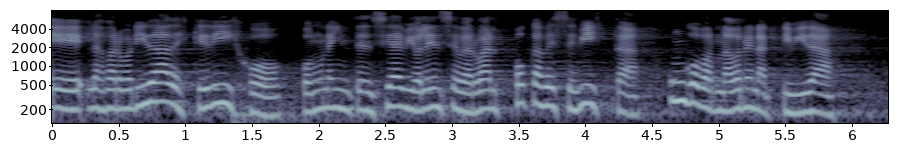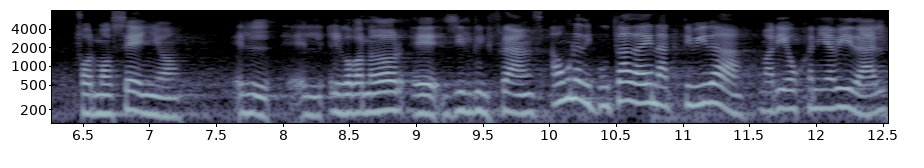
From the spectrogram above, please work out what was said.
eh, las barbaridades que dijo con una intensidad de violencia verbal pocas veces vista un gobernador en actividad, formoseño, el, gobernador eh, Gilles France, a una diputada en actividad, María Eugenia Vidal,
